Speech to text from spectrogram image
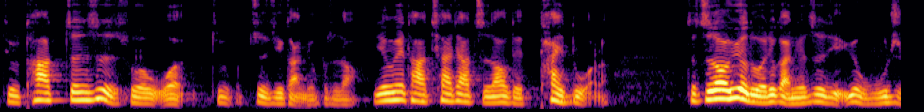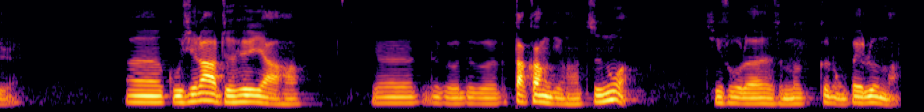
就是他真是说我就自己感觉不知道，因为他恰恰知道的太多了，这知道越多，就感觉自己越无知。嗯，古希腊哲学家哈。呃，这个这个大杠精哈，芝诺提出了什么各种悖论嘛？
